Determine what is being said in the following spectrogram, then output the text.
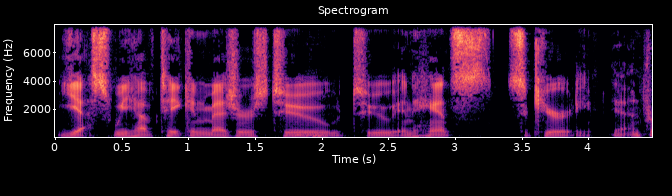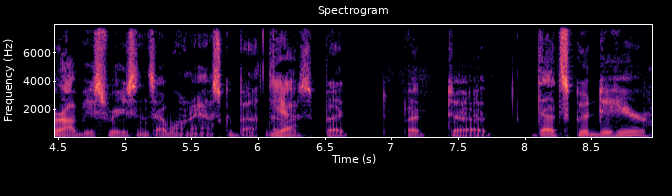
yes. we have taken measures to to enhance security. Yeah, and for obvious reasons, I won't ask about those. Yeah. But but uh, that's good to hear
